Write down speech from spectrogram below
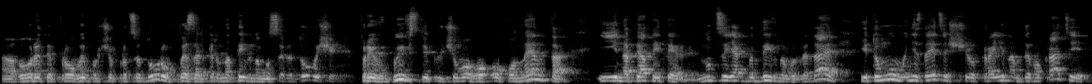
говорити про виборчу процедуру в безальтернативному середовищі при вбивстві ключового опонента і на п'ятий термін. Ну це якби дивно виглядає, і тому мені здається, що країнам демократії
